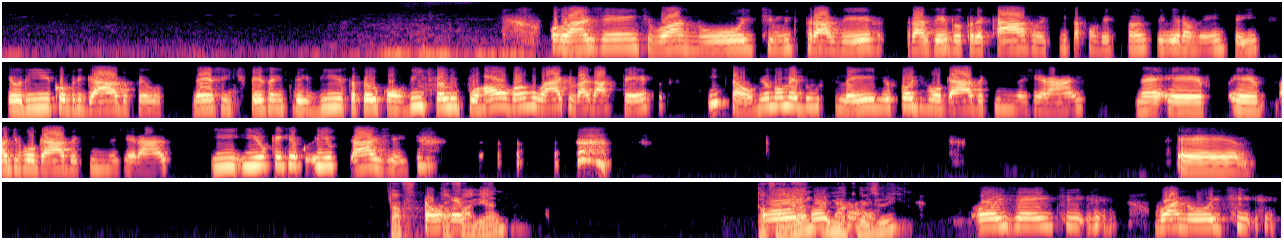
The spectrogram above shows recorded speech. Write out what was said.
Olá, gente, boa noite, muito prazer, prazer, doutora Carla, aqui estar tá conversando primeiramente aí. Eurico, obrigado pelo, né, a gente fez a entrevista, pelo convite, pelo empurrão, vamos lá que vai dar certo. Então, meu nome é Dulce Leme, eu sou advogada aqui em Minas Gerais, né, é, é, advogada aqui em Minas Gerais, e, e o que que... E, ai, gente... É... Tá, então, tá falhando? Tá oi, falhando oi, alguma coisa aí? Oi, gente. Boa noite.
